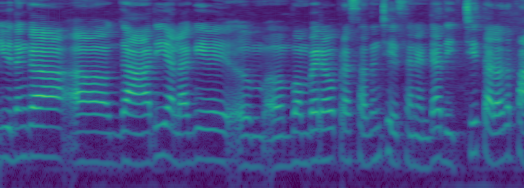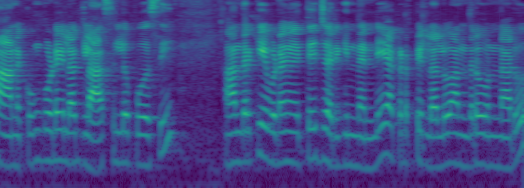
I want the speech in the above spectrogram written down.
ఈ విధంగా గారి అలాగే బొంబాయిరావు రవ్వ ప్రసాదం చేశానండి. అది ఇచ్చి తర్వాత పానకం కూడా ఇలా గ్లాసుల్లో పోసి అందరికీ ఇవ్వడం అయితే జరిగిందండి. అక్కడ పిల్లలు అందరూ ఉన్నారు.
